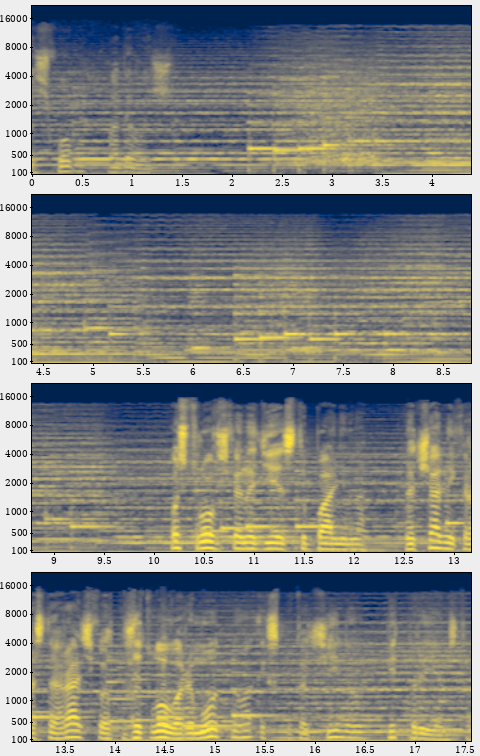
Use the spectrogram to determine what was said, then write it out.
військовому Островська Надія Степанівна, начальник Красноградського житлово-ремонтного експлуатаційного підприємства.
